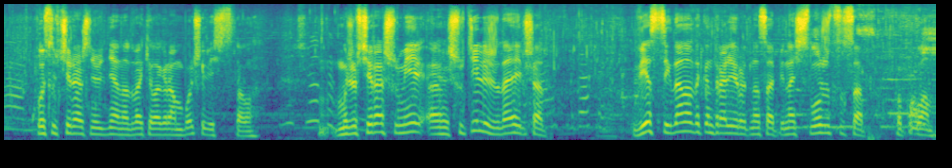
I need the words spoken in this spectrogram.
А, ну после вчерашнего дня на 2 килограмма больше весить стала. Мы же вчера шумели, э, шутили же, да, Ильшат? Вес всегда надо контролировать на САПе, иначе сложится САП пополам.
